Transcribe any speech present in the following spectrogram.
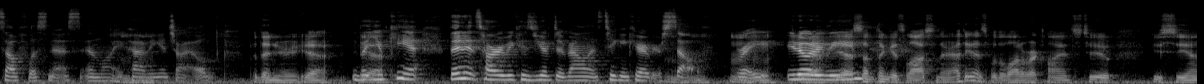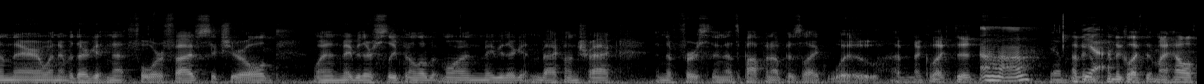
selflessness in life having a child. But then you're yeah. But Mm-hmm. yeah. you can't. Then it's hard because you have to balance taking care of yourself, right? Mhm. You know what I mean? Yeah, something gets lost in there. I think that's with a lot of our clients too. You see them there whenever they're getting that four, five, six year old when maybe they're sleeping a little bit more and maybe they're getting back on track. And the first thing that's popping up is like, whoa, I've neglected, uh huh. Yep. I've Yeah. neglected my health,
